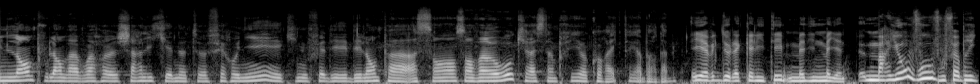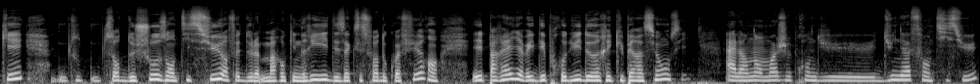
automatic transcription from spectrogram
une lampe où là on va avoir Charlie qui est notre ferronnier et qui nous fait des, des lampes à, à 100, 120 euros, qui reste un prix correct et abordable. Et avec de la qualité made in Mayenne. Marion, vous, vous fabriquez toutes sortes de choses en tissu, en fait de la maroquinerie, des accessoires de coiffure, et pareil avec des produits de récupération aussi? Alors non, moi je prends du, du neuf en tissu,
